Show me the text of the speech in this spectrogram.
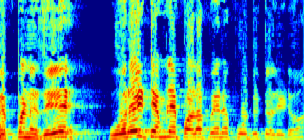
வெப்பன் இது ஒரே டைமில் பல பேரை போட்டு தள்ளிடும்.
